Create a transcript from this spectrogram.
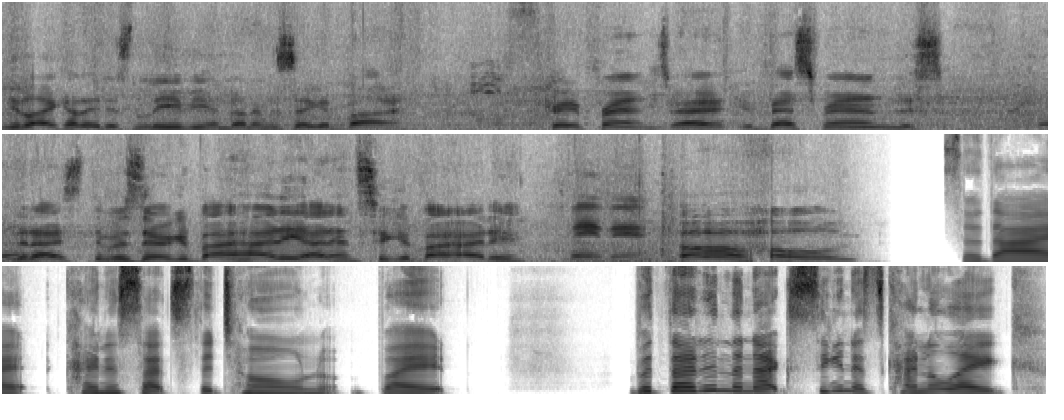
You like how they just leave you and don't even say goodbye. Great friends, right? Your best friend. Just did I? Was there a goodbye, Heidi? I didn't see goodbye, Heidi. Baby. Oh, So that kind of sets the tone, but but then in the next scene it's kind of like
